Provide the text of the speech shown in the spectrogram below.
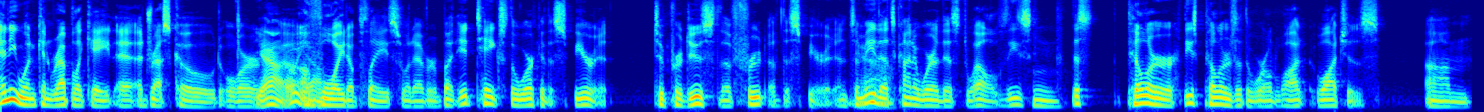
anyone can replicate a, a dress code or Yeah, uh, oh, yeah. avoid a place, whatever. But it takes the work of the spirit to produce the fruit of the spirit. And to me, that's kind of where this dwells. These Hmm. this pillar, these pillars of the world wa- watches, um,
